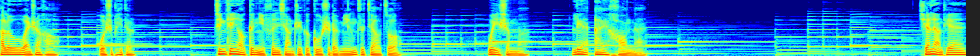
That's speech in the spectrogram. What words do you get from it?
Hello，晚上好，我是 Peter。今天要跟你分享这个故事的名字叫做《为什么恋爱好难》。前两天，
